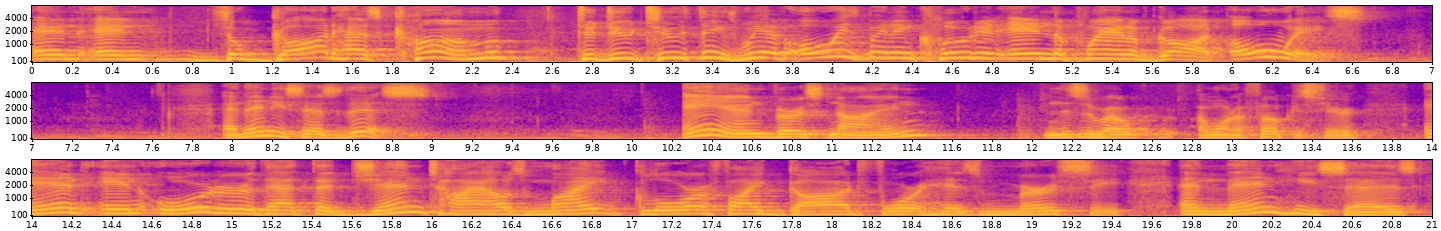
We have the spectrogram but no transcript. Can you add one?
and, and so God has come to do two things. We have always been included in the plan of God, always. And then he says this. And, verse 9, and this is where I want to focus here, and in order that the Gentiles might glorify God for his mercy. And then he says,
